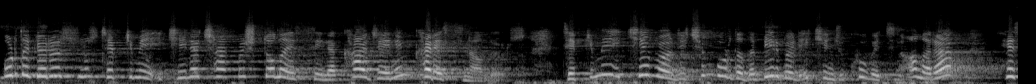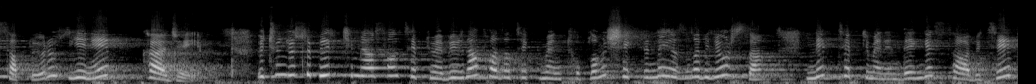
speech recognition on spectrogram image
Burada görüyorsunuz tepkimeyi 2 ile çarpmış. Dolayısıyla KC'nin karesini alıyoruz. Tepkimeyi 2'ye böldüğü için burada da 1 bölü 2. kuvvetini alarak hesaplıyoruz yeni KC'yi. Üçüncüsü bir kimyasal tepkime birden fazla tepkimenin toplamı şeklinde yazılabiliyorsa net tepkimenin denge sabiti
